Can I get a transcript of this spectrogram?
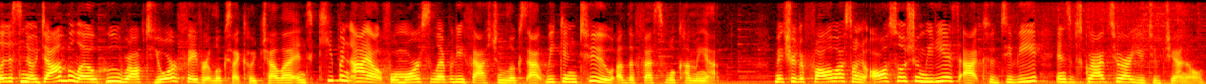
Let us know down below who rocked your favorite looks at Coachella and keep an eye out for more celebrity fashion looks at weekend two of the festival coming up. Make sure to follow us on all social medias at CoogTV and subscribe to our YouTube channel.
